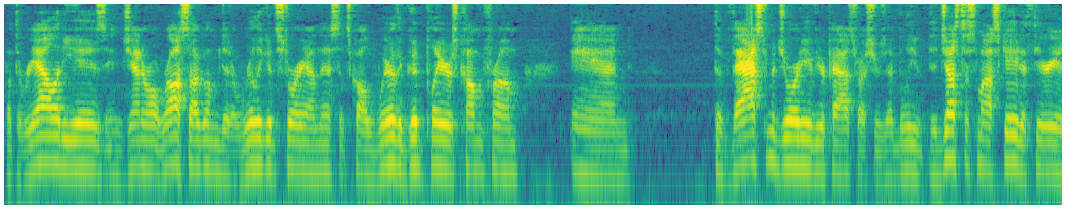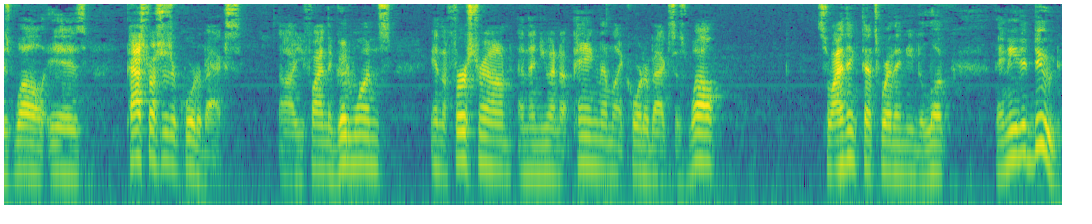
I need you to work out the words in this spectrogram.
but the reality is, in general, Ross Uglem did a really good story on this. It's called "Where the Good Players Come From," and the vast majority of your pass rushers, I believe, the Justis Mosqueda theory as well is pass rushers are quarterbacks. Uh, you find the good ones in the first round, and then you end up paying them like quarterbacks as well. So I think that's where they need to look. They need a dude,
